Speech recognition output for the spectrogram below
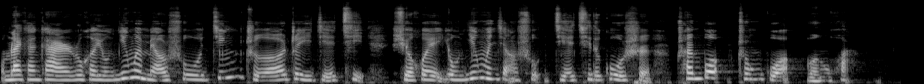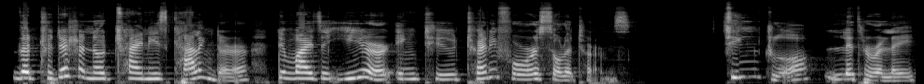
我们来看看如何用英文描述惊蛰这一节气，学会用英文讲述节气的故事，传播中国文化。The traditional Chinese calendar divides a year into 24 solar terms. 惊蛰, literally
